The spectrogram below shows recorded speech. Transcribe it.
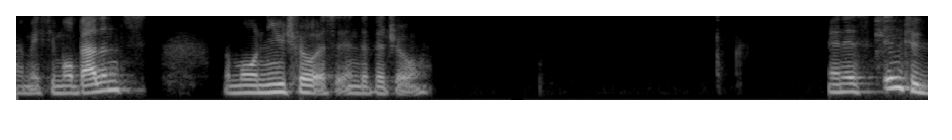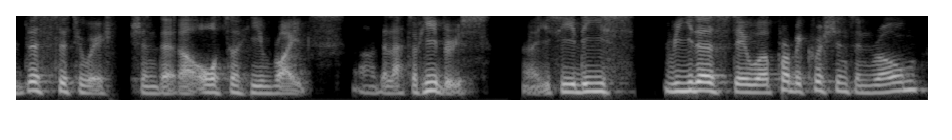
It makes you more balanced, more neutral as an individual. And it's into this situation that our author, he writes uh, the letter of Hebrews. Uh, you see, these readers, they were probably Christians in Rome,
